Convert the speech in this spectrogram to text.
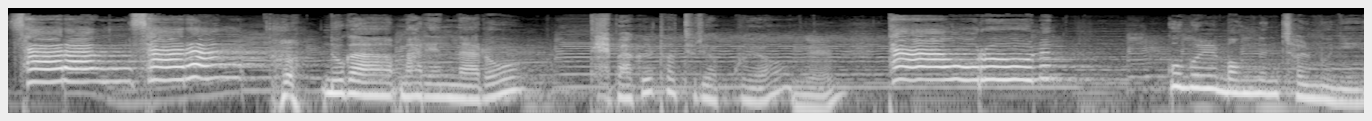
사랑 사랑 누가 말했나로 대박을 터뜨렸고요. 네. 타오르는 꿈을 먹는 젊은이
